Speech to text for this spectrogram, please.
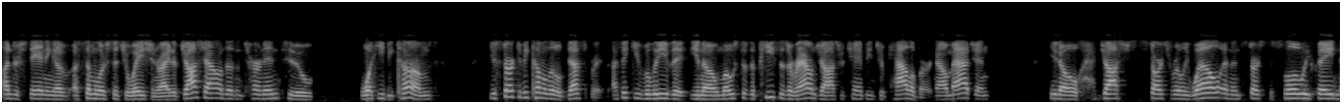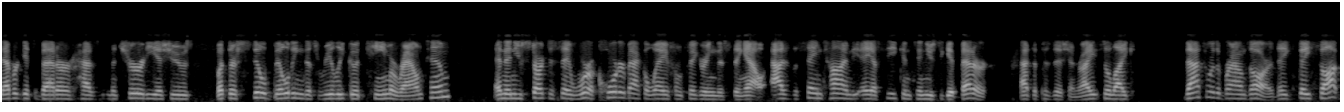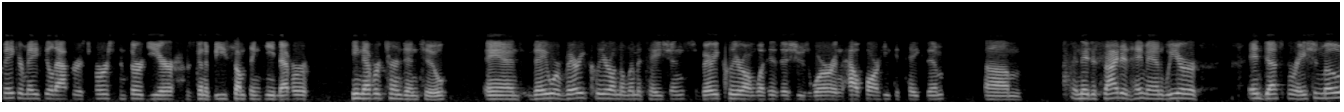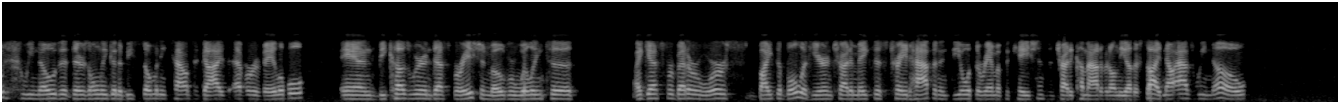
understanding of a similar situation, right? If Josh Allen doesn't turn into what he becomes, you start to become a little desperate. I think you believe that, you know, most of the pieces around Josh are championship caliber. Now imagine, you know, Josh starts really well and then starts to slowly fade, never gets better, has maturity issues, but they're still building this really good team around him. And then you start to say, we're a quarterback away from figuring this thing out. As the same time, the AFC continues to get better at the position, right? So like that's where the Browns are. They they thought Baker Mayfield after his first and third year was going to be something he never he never turned into. And they were very clear on the limitations, very clear on what his issues were and how far he could take them. Um, and they decided, hey man, we are in desperation mode. We know that there's only going to be so many talented guys ever available. And because we're in desperation mode, we're willing to I guess for better or worse, bite the bullet here and try to make this trade happen and deal with the ramifications and try to come out of it on the other side. Now, as we know,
